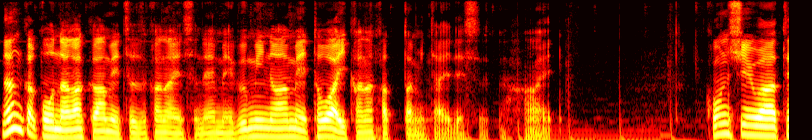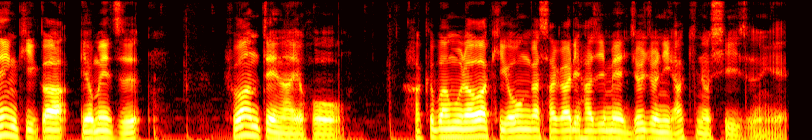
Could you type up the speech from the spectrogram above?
なんかこう長く雨続かないですね。恵みの雨とはいかなかったみたいです。はい。今週は天気が読めず、不安定な予報。白馬村は気温が下がり始め、徐々に秋のシーズンへ。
